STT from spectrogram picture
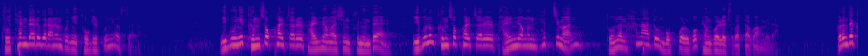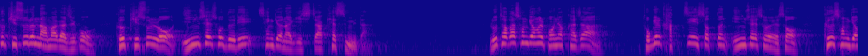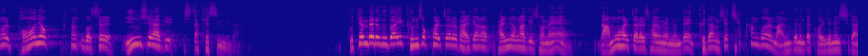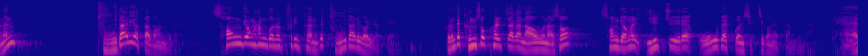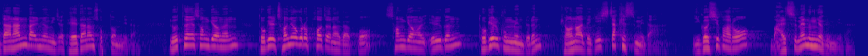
구텐베르그라는 분이 독일 분이었어요. 이분이 금속 활자를 발명하신 분인데 이분은 금속 활자를 발명은 했지만 돈은 하나도 못 벌고 병 걸려 죽었다고 합니다. 그런데 그 기술은 남아 가지고 그 기술로 인쇄소들이 생겨나기 시작했습니다. 루터가 성경을 번역하자 독일 각지에 있었던 인쇄소에서 그 성경을 번역한 것을 인쇄하기 시작했습니다. 구텐베르그가 이 금속 활자를 발견, 발명하기 전에 나무 활자를 사용했는데 그 당시에 책 한 권을 만드는데 걸리는 시간은 두 달이었다고 합니다. 성경 한 권을 프린트하는데 두 달이 걸렸대요. 그런데 금속 활자가 나오고 나서 성경을 일주일에 500권씩 찍어냈답니다. 대단한 발명이죠. 대단한 속도입니다. 루터의 성경은 독일 전역으로 퍼져나갔고 성경을 읽은 독일 국민들은 변화되기 시작했습니다. 이것이 바로 말씀의 능력입니다.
